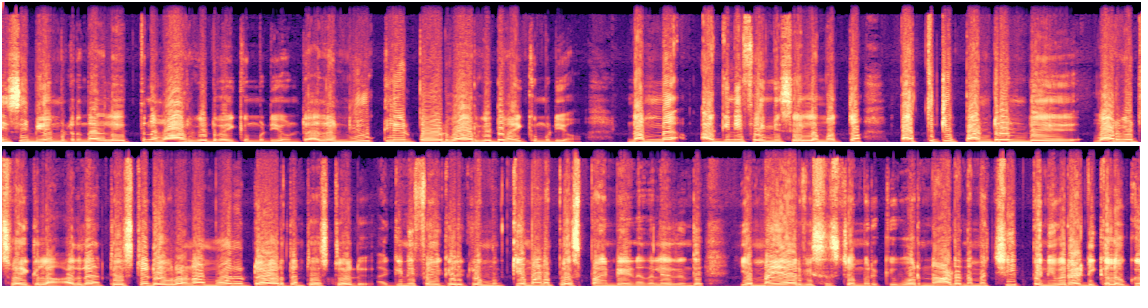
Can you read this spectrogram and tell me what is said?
ஐசிபிஎம் இருந்தால் அதில் எத்தனை வார்கெட் வைக்க முடியும்ட்டு அதில் நியூக்ளியர் பவர்டு வார்கெட்டும் வைக்க முடியும். நம்ம அக்னிஃபை மிசைலில் மொத்தம் பத்து டு பன்னிரெண்டு வார்கெட்ஸ் வைக்கலாம். அதில் டெஸ்டட் எவ்வளோனா மூணு டு ஆறு தான் டெஸ்டட் அக்னிஃபைக்கு இருக்கிற முக்கியமான ப்ளஸ் பாயிண்ட் என்னதுல இது வந்து ஏஆர்வி சிஸ்டம் இருக்குது ஒரு நாடை நம்ம சீட் பண்ணி வர அடிக்க அளவுக்கு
